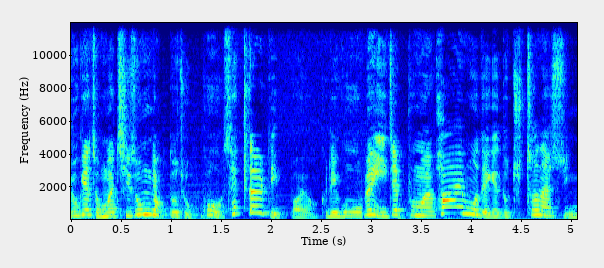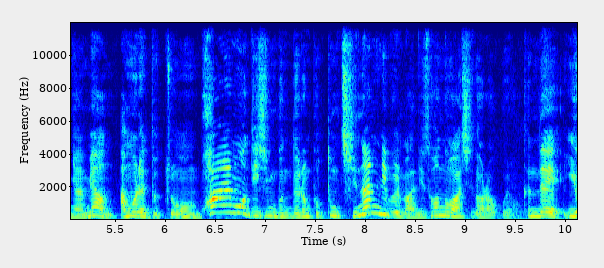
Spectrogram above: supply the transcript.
이게 정말 지속력도 좋고 색깔도 이뻐요. 그리고 왜 이 제품을 화알못에게도 추천할 수 있냐면 아무래도 좀 화알못이신 분들은 보통 진한 립을 많이 선호하시더라고요. 근데 이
